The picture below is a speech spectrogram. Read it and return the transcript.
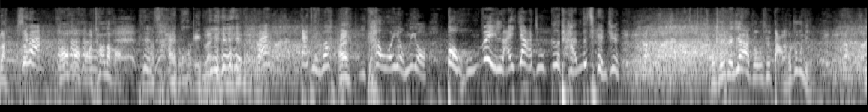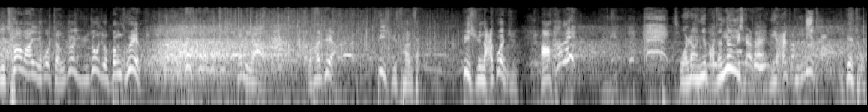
了。是吧？好好好，唱得好，我才回来。来，大嘴巴，哎你看我有没有爆红未来亚洲歌坛的潜质？我觉得亚洲是挡不住你，你唱完以后，整个宇宙就崩溃了。小米啊，我看这样，必须参赛，必须拿冠军啊！好嘞。我让你把他弄下来，你还鼓励他。别着急。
